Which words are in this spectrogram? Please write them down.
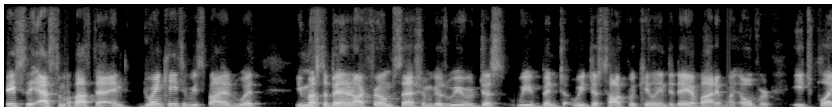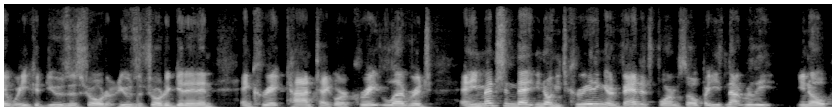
basically asked him about that, and Dwane Casey responded with, "You must have been in our film session because we were just we've been t- we just talked with Killian today about it. Went over each play where he could use his shoulder, use his shoulder to get in and and create contact or create leverage." And he mentioned that you know he's creating advantage for himself, but he's not really you know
